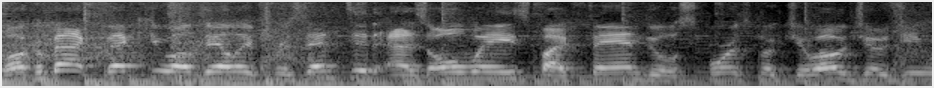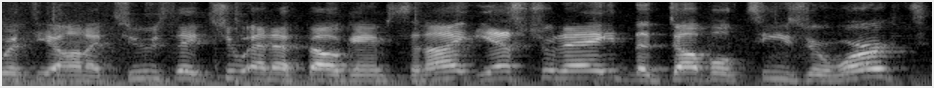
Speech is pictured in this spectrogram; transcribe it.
Welcome back. BetQL Daily presented as always by FanDuel Sportsbook. Joe Joe G with you on a Tuesday. Two NFL games tonight. Yesterday, the double teaser worked.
